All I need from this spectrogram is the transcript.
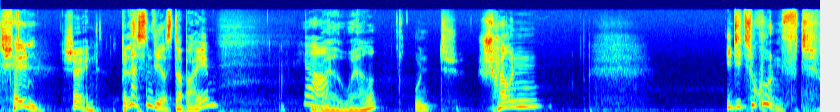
Schön. Schön. belassen wir es dabei Ja. Well, well. und schauen in die Zukunft.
